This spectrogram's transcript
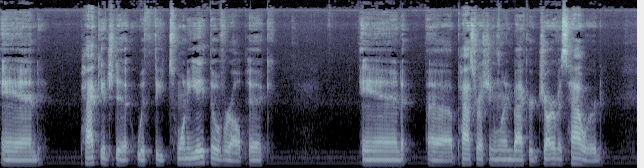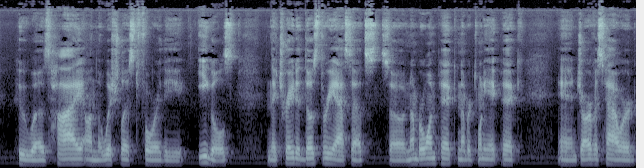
and packaged it with the 28th overall pick and uh, pass rushing linebacker Jarvis Howard, who was high on the wish list for the Eagles. And they traded those three assets. So, number one pick, number 28 pick, and Jarvis Howard,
